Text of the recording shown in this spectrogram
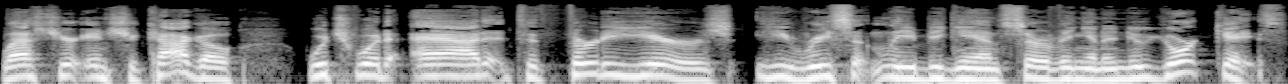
last year in Chicago, which would add to 30 years he recently began serving in a New York case.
